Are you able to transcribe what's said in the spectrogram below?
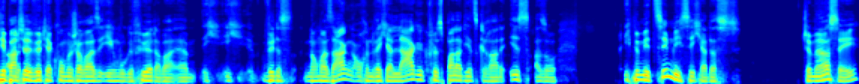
Debatte wird ja komischerweise irgendwo geführt, aber ähm, ich, ich will das nochmal sagen, auch in welcher Lage Chris Ballard jetzt gerade ist. Also, ich bin mir ziemlich sicher, dass Jim Irsay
